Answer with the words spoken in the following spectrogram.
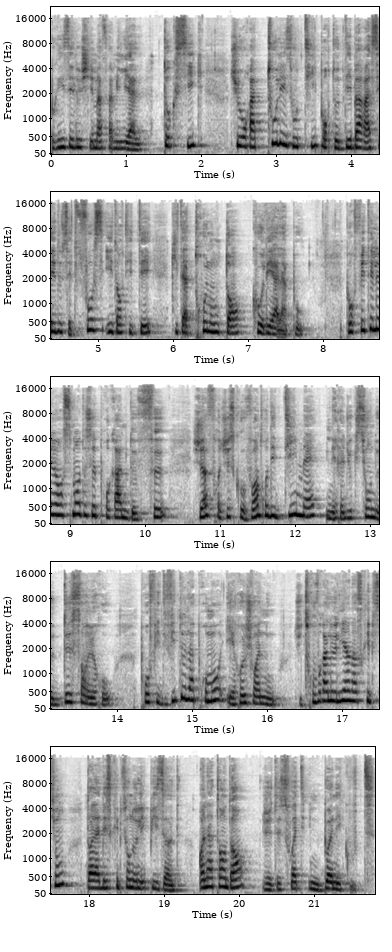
briser le schéma familial toxique, tu auras tous les outils pour te débarrasser de cette fausse identité qui t'a trop longtemps collé à la peau. Pour fêter le lancement de ce programme de feu, j'offre jusqu'au vendredi 10 mai une réduction de 200 euros. Profite vite de la promo et rejoins-nous. Tu trouveras le lien d'inscription dans la description de l'épisode. En attendant, je te souhaite une bonne écoute.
